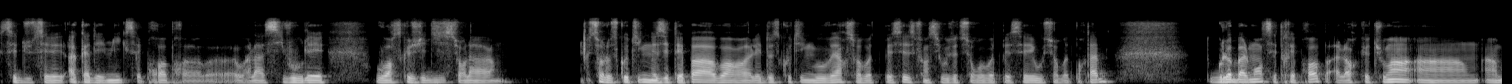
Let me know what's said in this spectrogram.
C'est du, c'est académique, c'est propre. Euh, voilà, si vous voulez voir ce que j'ai dit sur la, sur le scouting, n'hésitez pas à avoir les deux scoutings ouverts sur votre PC, enfin, si vous êtes sur votre PC ou sur votre portable globalement, c'est très propre, alors que tu vois, un, un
